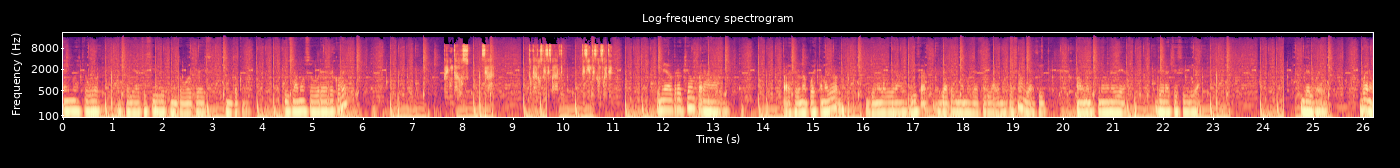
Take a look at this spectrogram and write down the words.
en nuestro blog actualidadaccesible.wordpress.com. Pulsamos sobre recoger. Pregunta 2. Cerrar. Tocar dos veces para. ¿Te sientes con suerte? y me da otra opción para, para hacer una apuesta mayor. Yo no la voy a utilizar, ya terminamos de hacer la demostración y así más o menos tienen una idea de la accesibilidad del juego. Bueno,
